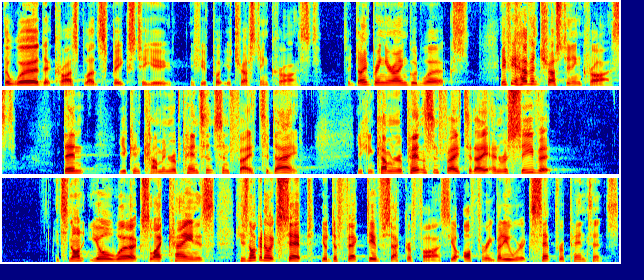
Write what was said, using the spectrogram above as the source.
the word that Christ's blood speaks to you if you've put your trust in Christ. So don't bring your own good works. If you haven't trusted in Christ, then you can come in repentance and faith today. You can come in repentance and faith today and receive it. It's not your works. Like Cain, it's, he's not going to accept your defective sacrifice, your offering, but he will accept repentance.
